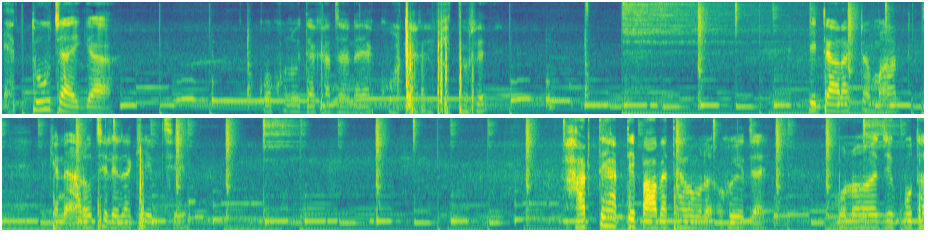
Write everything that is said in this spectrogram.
এত জায়গা। কখনোই দেখা যায় না এক কোয়ার্টারের ভিতরে। এটা আর একটা মাঠ, এখানে আরও ছেলেরা খেলছে। হাঁটতে হাঁটতে পা ব্যথা হয়ে যায়। মনে হয় যে কোথা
